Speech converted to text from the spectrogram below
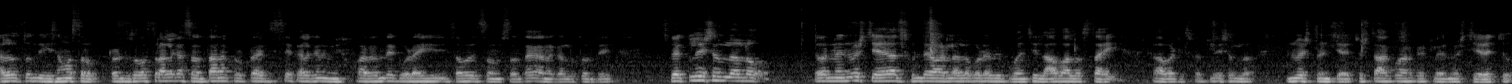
కలుగుతుంది ఈ సంవత్సరం. రెండు సంవత్సరాలుగా సంతానం కొరకు ప్రయత్నిస్తే కలిగిన వారందరికీ కూడా ఈ సంవత్సరం సంతానం కలుగుతుంది. స్పెక్యులేషన్లలో ఎవరిని ఇన్వెస్ట్ చేయాల్సుకుంటే వాళ్ళలో కూడా మీకు మంచి లాభాలు వస్తాయి. కాబట్టి స్పెక్యులేషన్లో ఇన్వెస్ట్మెంట్ చేయొచ్చు స్టాక్ మార్కెట్లో ఇన్వెస్ట్ చేయొచ్చు.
